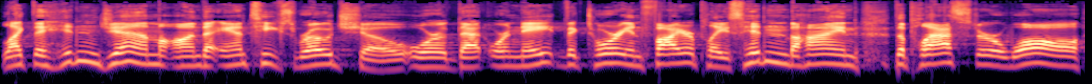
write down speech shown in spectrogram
like the hidden gem on the Antiques Roadshow or that ornate Victorian fireplace hidden behind the plaster wall.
